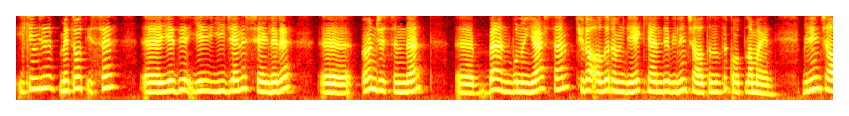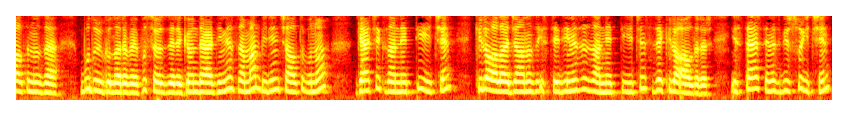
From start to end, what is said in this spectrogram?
İkinci metot ise e, yedi, yiyeceğiniz şeyleri e, öncesinden ben bunu yersem kilo alırım diye kendi bilinçaltınızı kodlamayın. Bilinçaltınıza bu duyguları ve bu sözleri gönderdiğiniz zaman bilinçaltı bunu gerçek zannettiği için kilo alacağınızı istediğinizi zannettiği için size kilo aldırır. İsterseniz bir su için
